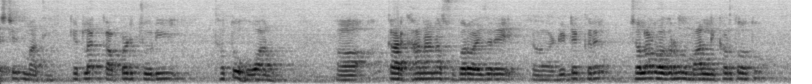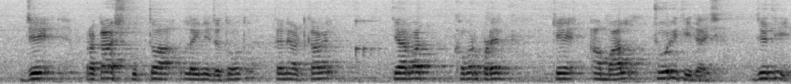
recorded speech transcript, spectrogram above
એસ્ટેટમાંથી કેટલાક કાપડ ચોરી થતું હોવાનું કારખાનાના સુપરવાઇઝરે ડિટેક્ટ કરેલ. ચલણ વગરનો માલ નીકળતો હતો, જે પ્રકાશ ગુપ્તા લઈને જતો હતો, તેને અટકાવેલ. ત્યારબાદ ખબર પડેલ કે આ માલ ચોરી થઈ જાય છે, જેથી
